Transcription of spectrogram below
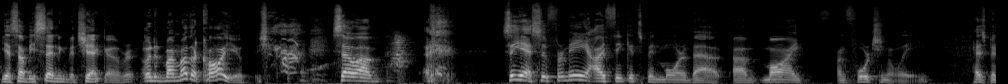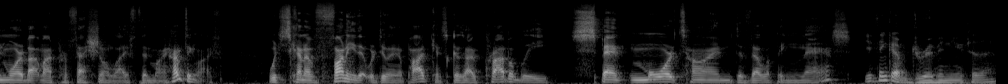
Yes, I'll be sending the check over. Oh, did my mother call you? so um, so yeah. So for me, I think it's been more about um, my unfortunately has been more about my professional life than my hunting life, which is kind of funny that we're doing a podcast because I've probably spent more time developing that. Do you think I've driven you to that?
